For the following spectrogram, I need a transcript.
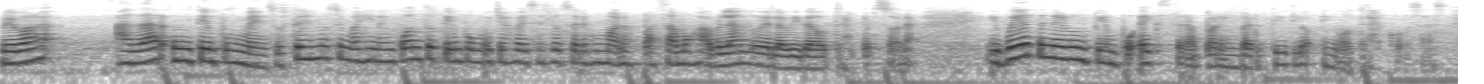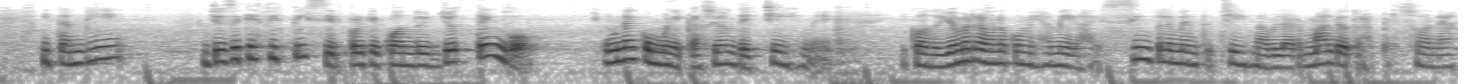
me va a dar un tiempo inmenso. Ustedes no se imaginan cuánto tiempo muchas veces los seres humanos pasamos hablando de la vida de otras personas. Y voy a tener un tiempo extra para invertirlo en otras cosas. Y también yo sé que es difícil porque cuando yo tengo una comunicación de chisme Y cuando yo me reúno con mis amigas es simplemente chisme, hablar mal de otras personas,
